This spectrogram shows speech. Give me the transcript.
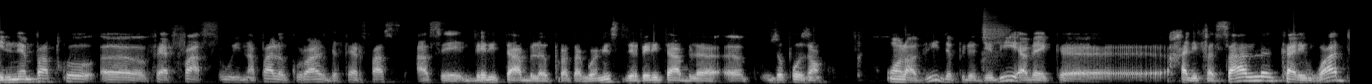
Il n'aime pas trop euh, faire face, ou il n'a pas le courage de faire face à ses véritables protagonistes, des véritables euh, opposants. On l'a vu depuis le début avec euh, Khalifa Sall, Karim Wad.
